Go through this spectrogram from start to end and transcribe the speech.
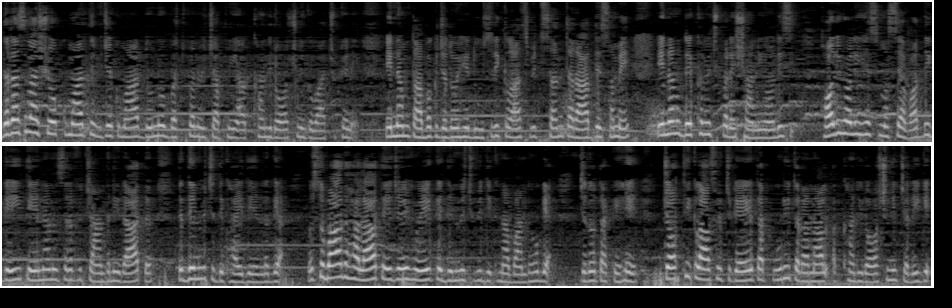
ਦਰਅਸਲ ਅਸ਼ੋਕ ਕੁਮਾਰ ਤੇ ਵਿਜੇ ਕੁਮਾਰ ਦੋਨੋਂ ਬਚਪਨ ਵਿੱਚ ਆਪਣੀਆਂ ਅੱਖਾਂ ਦੀ ਰੋਸ਼ਨੀ ਗਵਾ ਚੁੱਕੇ ਨੇ। ਇਹਨਾਂ ਮੁਤਾਬਕ ਜਦੋਂ ਇਹ ਦੂਸਰੀ ਕਲਾਸ ਵਿੱਚ ਸਨ ਤਾਂ ਰਾਤ ਦੇ ਸਮੇਂ ਇਹਨਾਂ ਨੂੰ ਦੇਖਣ ਵਿੱਚ ਪਰੇਸ਼ਾਨੀ ਆਉਂਦੀ ਸੀ। ਹੌਲੀ-ਹੌਲੀ ਇਹ ਸਮੱਸਿਆ ਵੱਧਦੀ ਗਈ ਤੇ ਇਹਨਾਂ ਨੂੰ ਸਿਰਫ ਚਾਂਦਨੀ ਰਾਤ ਤੇ ਦਿਨ ਵਿੱਚ ਦਿਖਾਈ ਦੇਣ ਲੱਗਿਆ। ਉਸ ਤੋਂ ਬਾਅਦ ਹਾਲਾਤ ਅਜਿਹੇ ਹੋਏ ਕਿ ਦਿਨ ਵਿੱਚ ਵੀ ਦਿਖਣਾ ਬੰਦ ਹੋ ਗਿਆ। ਜਦੋਂ ਤੱਕ ਇਹ ਚੌਥੀ ਕਲਾਸ ਵਿੱਚ ਗਏ ਤਾਂ ਪੂਰੀ ਤਰ੍ਹਾਂ ਨਾਲ ਅੱਖਾਂ ਦੀ ਰੋਸ਼ਨੀ ਚਲੀ ਗਈ।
